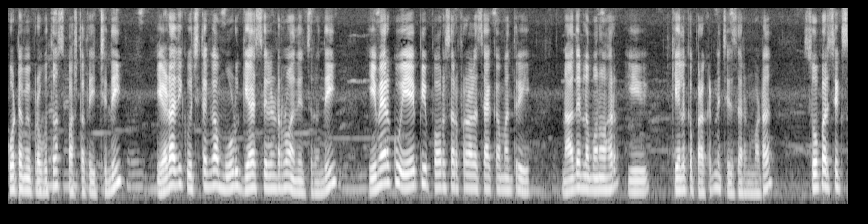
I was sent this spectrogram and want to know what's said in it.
కూటమి ప్రభుత్వం స్పష్టత ఇచ్చింది. ఏడాదికి ఉచితంగా మూడు గ్యాస్ సిలిండర్లు అందించనుంది. ఈ మేరకు ఏపీ పౌర సరఫరాల శాఖ మంత్రి నాదెండ్ల మనోహర్ ఈ కీలక ప్రకటన చేశారనమాట సూపర్ సిక్స్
